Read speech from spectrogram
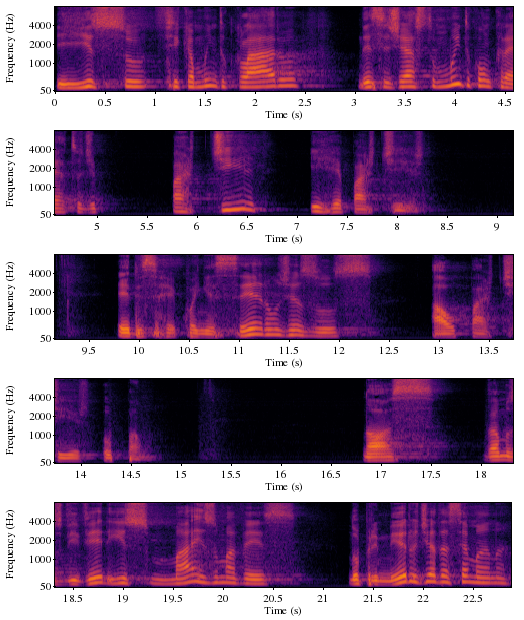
E isso fica muito claro nesse gesto muito concreto de partir e repartir. Eles reconheceram Jesus ao partir o pão. Nós Vamos viver isso mais uma vez, no primeiro dia da semana,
